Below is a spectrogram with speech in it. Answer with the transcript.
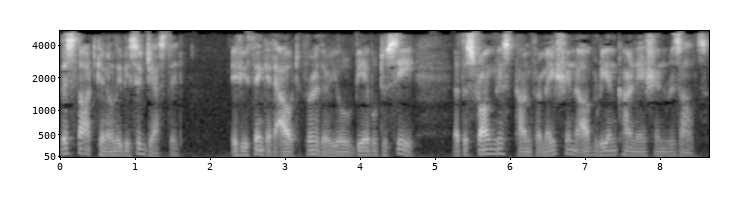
this thought can only be suggested. If you think it out further, you'll be able to see that the strongest confirmation of reincarnation results.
